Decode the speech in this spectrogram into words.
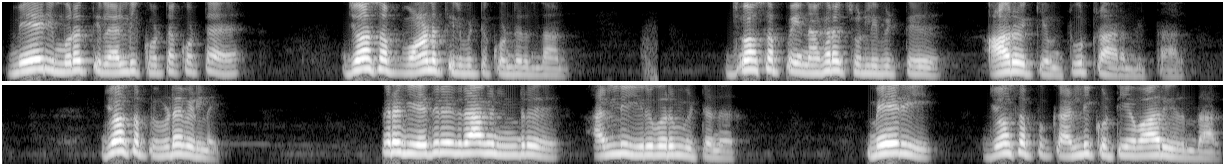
மேரி முரத்தில் அள்ளி கொட்ட கொட்ட ஜோசப் வானத்தில் விட்டு கொண்டிருந்தான். ஜோசப்பை நகரச் சொல்லிவிட்டு ஆரோக்கியம் தூற்ற ஆரம்பித்தாள். ஜோசப் விடவில்லை. பிறகு எதிரெதிராக நின்று அள்ளி இருவரும் விட்டனர். மேரி ஜோசப்புக்கு அள்ளி கொட்டியவாறு இருந்தாள்.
